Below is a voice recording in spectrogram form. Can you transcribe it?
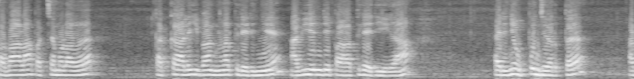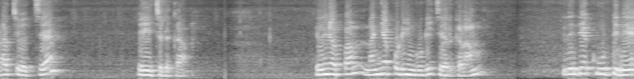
സവാള പച്ചമുളക് തക്കാളി ഇവ നീളത്തിലരിഞ്ഞ് അവിയന്റെ പാകത്തിൽ അരിയുക അരിഞ്ഞ് ഉപ്പും ചേർത്ത് അടച്ചു വെച്ച് വേവിച്ചെടുക്കാം. ഇതിനൊപ്പം മഞ്ഞപ്പൊടിയും കൂടി ചേർക്കണം. ഇതിന്റെ കൂട്ടിന്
